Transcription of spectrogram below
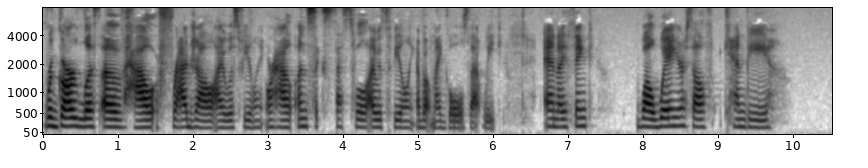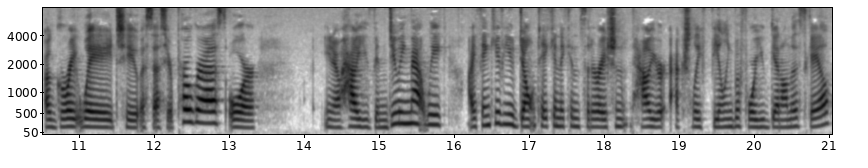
regardless of how fragile I was feeling or how unsuccessful I was feeling about my goals that week. And I think while weighing yourself can be a great way to assess your progress or you know how you've been doing that week, I think if you don't take into consideration how you're actually feeling before you get on the scale,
